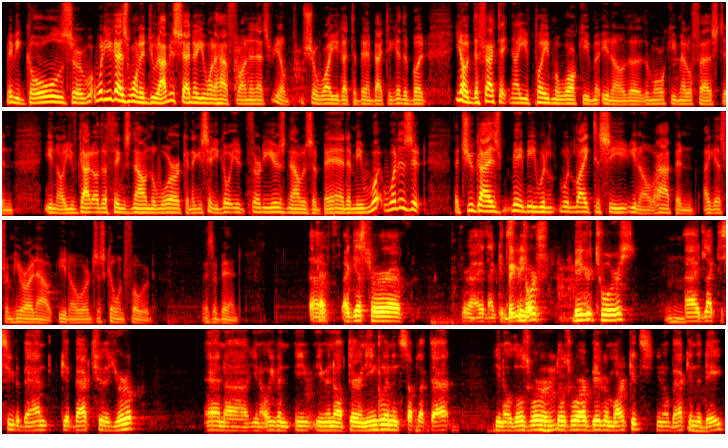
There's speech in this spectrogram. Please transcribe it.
maybe goals or what, do you guys want to do? Obviously, I know you want to have fun, and that's you know I'm sure why you got the band back together. But you know the fact that now you've played Milwaukee, you know the the Milwaukee Metalfest, and you know you've got other things now in the work, and like you said, you go you're 30 years now as a band. I mean, what what is it? That you guys maybe would, would like to see, you know, happen, I guess, from here on out, you know, or just going forward as a band. Uh, I guess for, uh, for I, I could Bigger speak- torch. bigger tours. Mhm. I'd like to see the band get back to Europe, and uh, you know, even even up there in England and stuff like that. You know, those were Mhm. those were our bigger markets. You know, back in the day.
